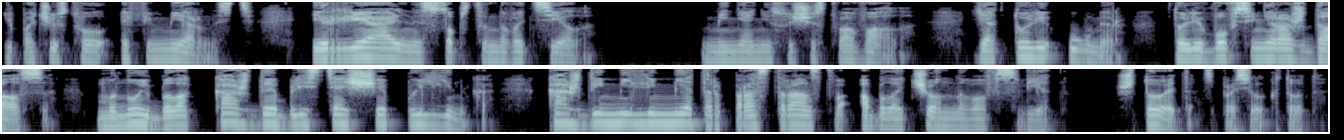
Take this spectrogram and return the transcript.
и почувствовал эфемерность и реальность собственного тела. Меня не существовало. Я то ли умер, то ли вовсе не рождался. Мной была каждая блестящая пылинка, каждый миллиметр пространства, облаченного в свет. «Что это?» — спросил кто-то.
